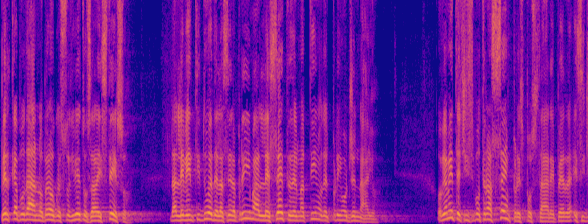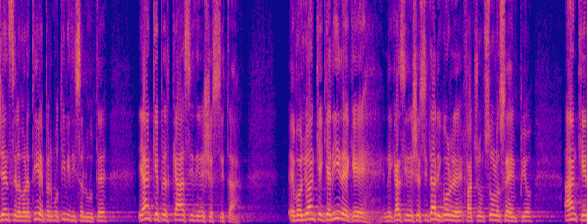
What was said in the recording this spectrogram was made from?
Per Capodanno però questo divieto sarà esteso dalle 22 della sera prima alle 7 del mattino del primo gennaio. Ovviamente ci si potrà sempre spostare per esigenze lavorative, per motivi di salute e anche per casi di necessità. E voglio anche chiarire che nei casi di necessità ricorre, faccio un solo esempio, anche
